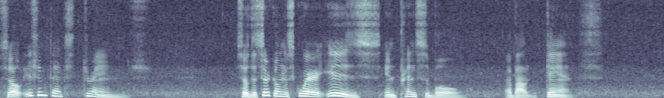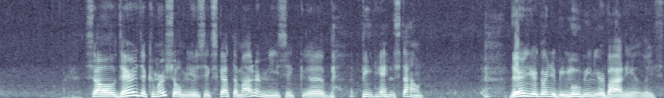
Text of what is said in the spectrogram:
So isn't that strange? So the circle and the square is in principle about dance. So there the commercial music's got the modern music uh, beat hands down. There you're going to be moving your body at least.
